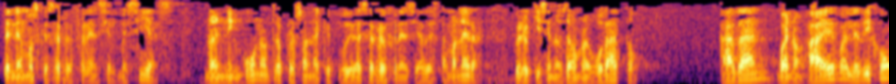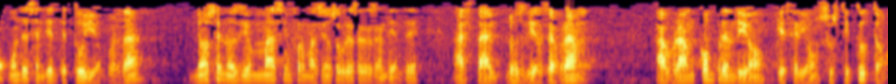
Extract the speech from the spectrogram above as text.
tenemos que hacer referencia al Mesías. No hay ninguna otra persona que pudiera hacer referencia de esta manera. Pero aquí se nos da un nuevo dato. Adán, bueno, a Eva le dijo un descendiente tuyo, ¿verdad? No se nos dio más información sobre ese descendiente hasta los días de Abraham. Abraham comprendió que sería un sustituto.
